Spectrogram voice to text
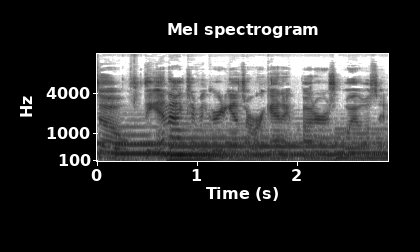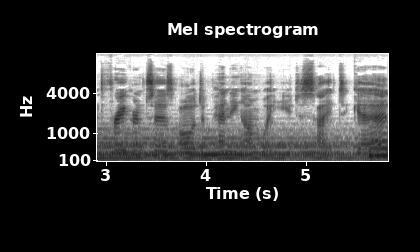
So the inactive ingredients are organic butters, oils, and fragrances, all depending on what you decide to get.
